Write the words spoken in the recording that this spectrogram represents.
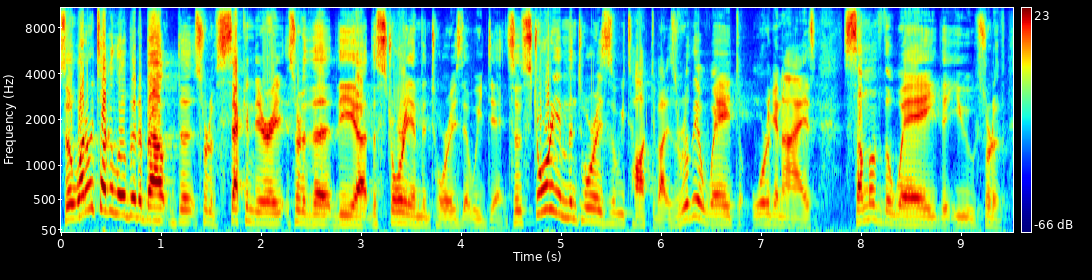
So why don't we talk a little bit about the sort of secondary, sort of the, the, uh, the story inventories that we did. So story inventories, as we talked about, is really a way to organize some of the way that you sort of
